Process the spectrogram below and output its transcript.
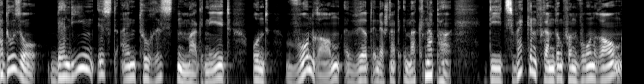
Herr Duso, Berlin ist ein Touristenmagnet und Wohnraum wird in der Stadt immer knapper. Die Zweckentfremdung von Wohnraum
